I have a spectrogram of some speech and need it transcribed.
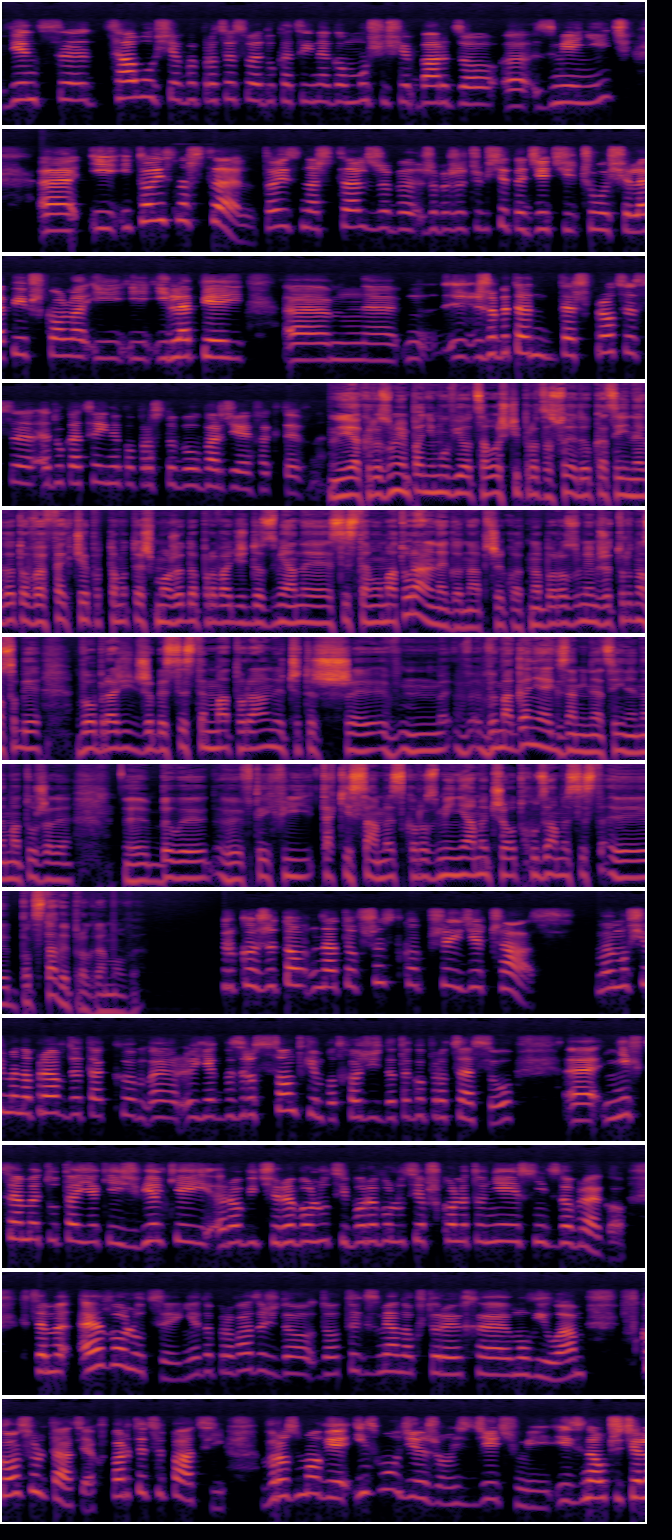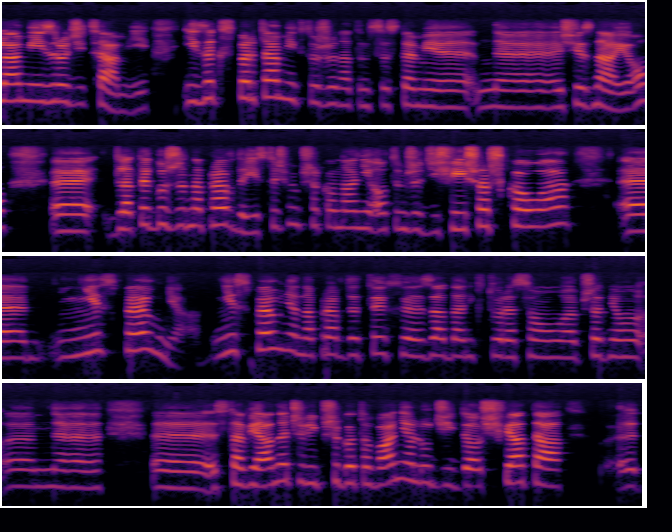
więc całość jakby procesu edukacyjnego musi się bardzo zmienić. I, I, to jest nasz cel. To jest nasz cel, żeby, żeby rzeczywiście te dzieci czuły się lepiej w szkole i, i, i lepiej, żeby ten też proces edukacyjny po prostu był bardziej efektywny. Jak rozumiem, Pani mówi o całości procesu edukacyjnego, to w efekcie to też może doprowadzić do zmiany systemu maturalnego na przykład, no bo rozumiem, że trudno sobie wyobrazić, żeby system maturalny czy też e, wymagania egzaminacyjne na maturze e, były e, w tej chwili takie same, skoro zmieniamy czy odchudzamy system, podstawy programowe. Tylko, że to, na to wszystko przyjdzie czas. My musimy naprawdę tak e, jakby z rozsądkiem podchodzić do tego procesu. E, nie chcemy tutaj jakiejś wielkiej robić rewolucji, bo rewolucja w szkole to nie jest nic dobrego. Chcemy ewolucyjnie doprowadzać do, do tych zmian, o których e, mówiłam, w konsultacjach, w partycypacji, w rozmowie i z młodzieżą, i z dziećmi, i z nauczycielami, i z rodzicami, i z ekspertami, którzy na tym systemie się znają, dlatego że naprawdę jesteśmy przekonani o tym, że dzisiejsza szkoła nie spełnia, nie spełnia naprawdę tych e, zadań, które są przed nią e, e, stawiane, czyli przygotowania ludzi do świata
